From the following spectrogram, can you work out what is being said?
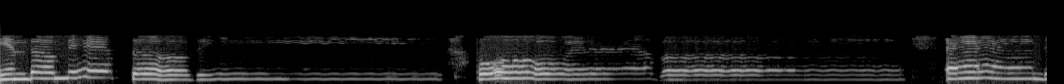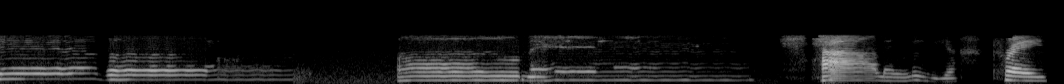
in the midst of thee forever and ever. Amen. Hallelujah. Praise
